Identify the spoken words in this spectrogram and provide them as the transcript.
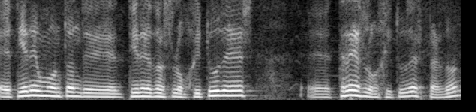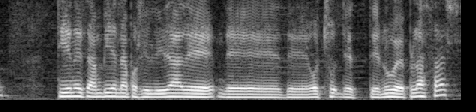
Eh, tiene un montón de. Tiene dos longitudes, eh, tres longitudes, perdón. Tiene también la posibilidad de, de, ocho, de, nueve plazas.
